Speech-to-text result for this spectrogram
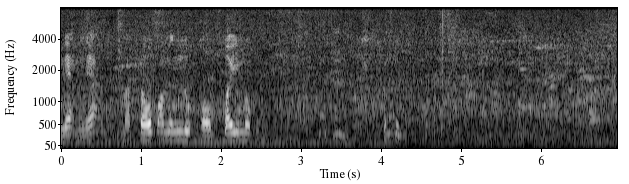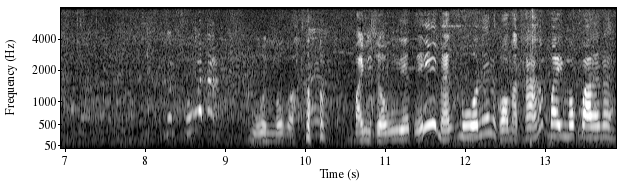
ម្នាក់ម្នាក់មកតូបអត់នឹងលក់ក្រុម3មុខខ្ញុំពួតណា4មុខហ៎បាញ់ស្រងទៀតអីមិនមែន4ទេគ្រាន់តែថា3មុខបាត់ហើយណា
